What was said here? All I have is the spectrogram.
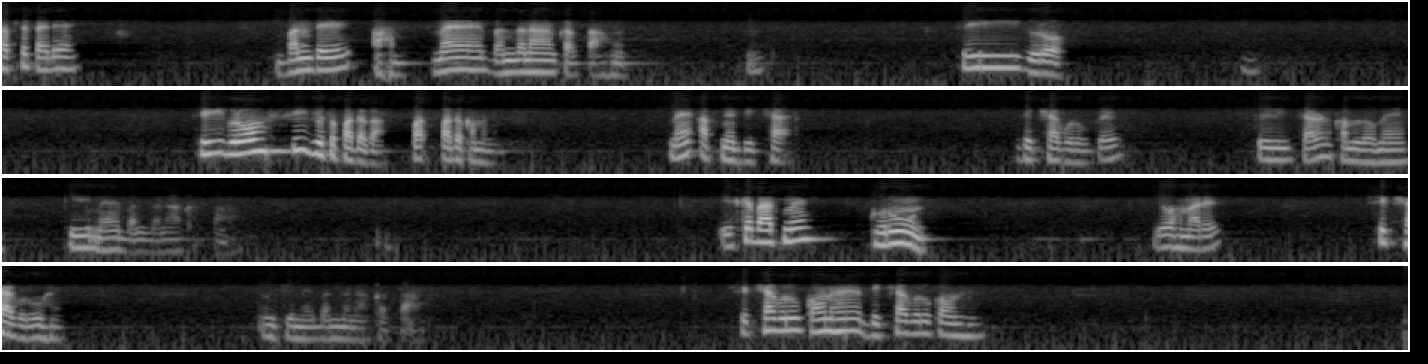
सबसे पहले बंदे अहम। मैं वंदना करता हूँ। श्री गुरु। श्री गुरु, श्री जुत पदका पदकमन मैं अपने दीक्षा दीक्षा गुरु के श्री चरण कमलों में की मैं वंदना करता हूँ। इसके बाद में गुरुन जो हमारे शिक्षा गुरु हैं, उनकी मैं वंदना करता हूँ। शिक्षा गुरु कौन है? दीक्षा गुरु कौन है?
